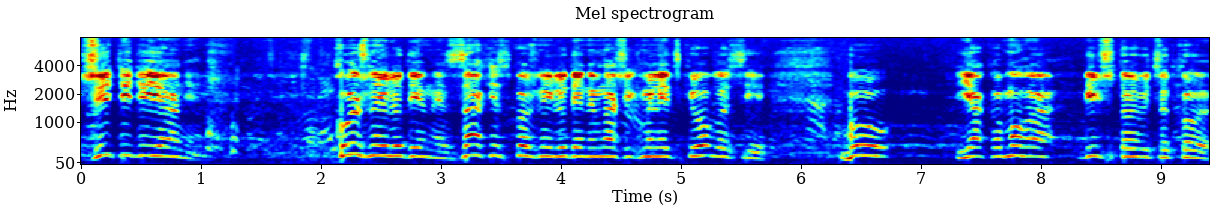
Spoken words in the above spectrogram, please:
життєдіяння кожної людини, захист кожної людини в нашій Хмельницькій області був якомога більш 100%.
